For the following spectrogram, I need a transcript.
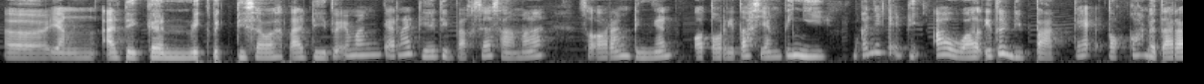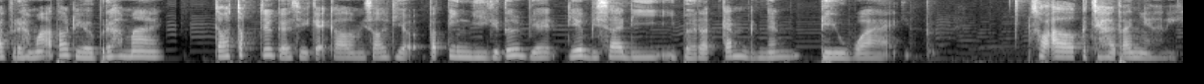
Uh, yang adegan wik-wik di sawah tadi itu emang karena dia dipaksa sama seorang dengan otoritas yang tinggi. Makanya kayak di awal itu dipakai tokoh Batara Brahma atau Dewa Brahma cocok juga sih kayak kalau misal dia petinggi gitu dia dia bisa diibaratkan dengan dewa gitu. Soal kejahatannya nih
